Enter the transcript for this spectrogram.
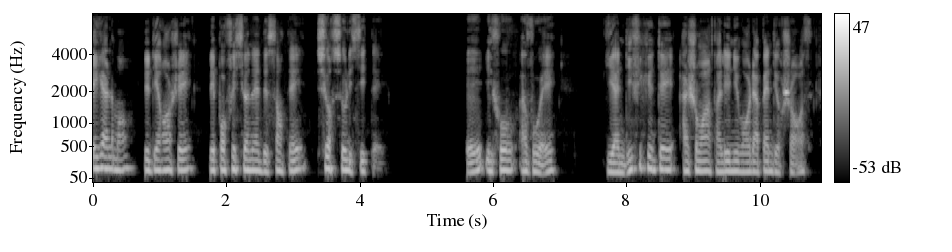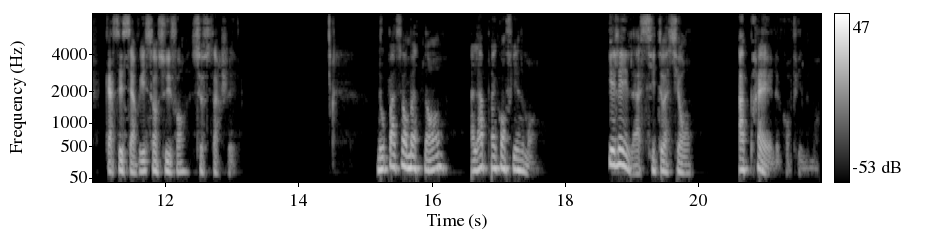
également de déranger les professionnels de santé sursollicités. Et il faut avouer qu'il y a une difficulté à joindre les numéros d'appel d'urgence car ces services sont souvent surchargés. Nous passons maintenant à l'après-confinement. Quelle est la situation après le confinement?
